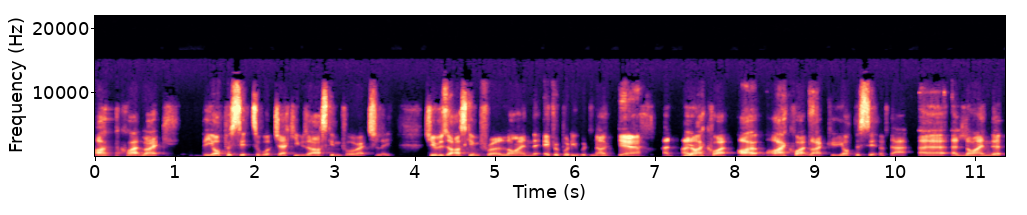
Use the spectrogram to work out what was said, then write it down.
I quite like the opposite to what Jackie was asking for. Actually, she was asking for a line that everybody would know, Yeah, and, and Yeah. I quite, I, I quite like the opposite of that. Uh, a line that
